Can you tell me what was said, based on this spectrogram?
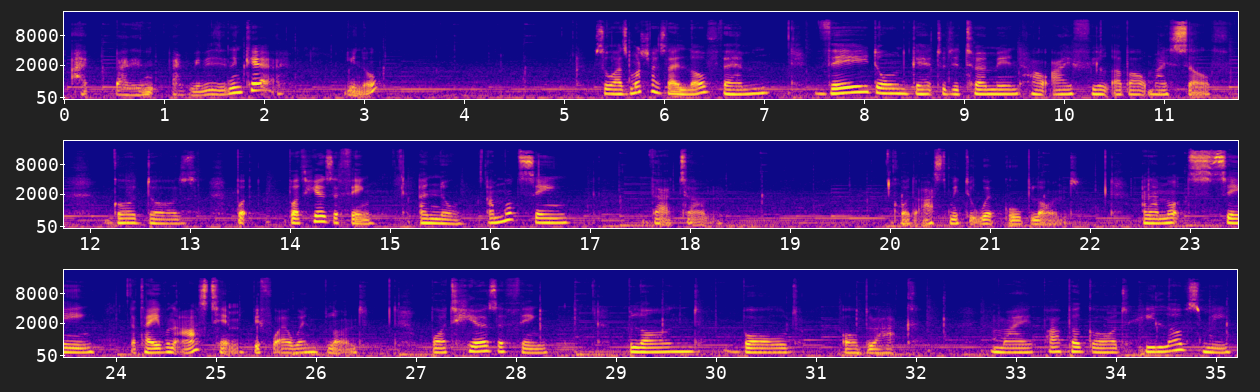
I, I didn't, I really didn't care, you know? So, as much as I love them, they don't get to determine how I feel about myself. God does. But but here's the thing, and no, I'm not saying that um, God asked me to go blonde, and I'm not saying that I even asked Him before I went blonde. But here's the thing: blonde, bald, or black my Papa God, He loves me,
